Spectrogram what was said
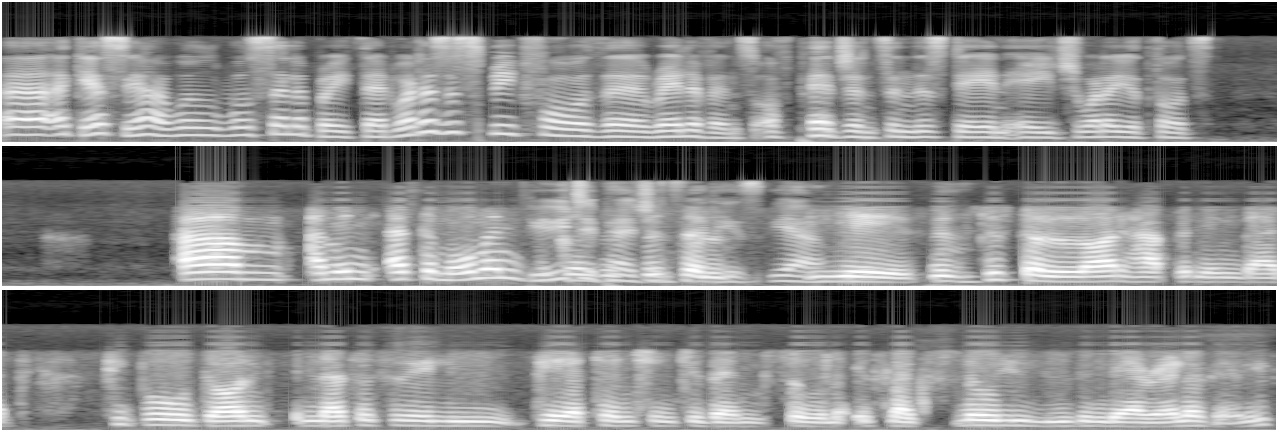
Uh, I guess yeah, we'll we'll celebrate that. What does it speak for the relevance of pageants in this day and age? What are your thoughts? Um, I mean, at the moment, beauty pageants, a, yeah. Yes, there's just a lot happening that people don't necessarily pay attention to them. So it's like slowly losing their relevance.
